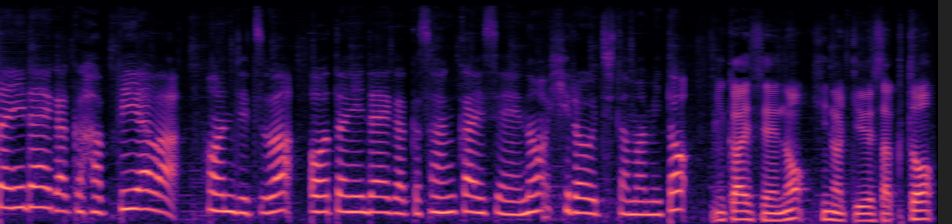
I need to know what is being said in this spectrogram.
谷大学ハッピーアワー。本日は大谷大学3回生の広内珠美と2回生の日野久作と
